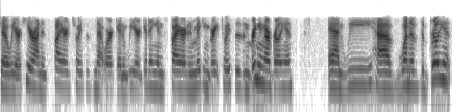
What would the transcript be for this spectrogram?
show. We are here on Inspired Choices Network, and we are getting inspired and making great choices and bringing our brilliance. And we have one of the brilliant,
